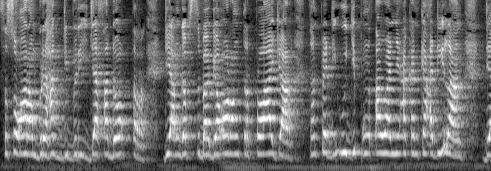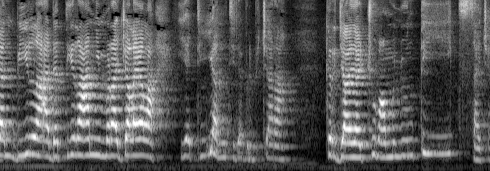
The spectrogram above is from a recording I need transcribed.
Seseorang berhak diberi jasa dokter, dianggap sebagai orang terpelajar tanpa diuji pengetahuannya akan keadilan. Dan bila ada tirani merajalela, ia diam tidak berbicara. Kerjanya cuma menyuntik saja.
